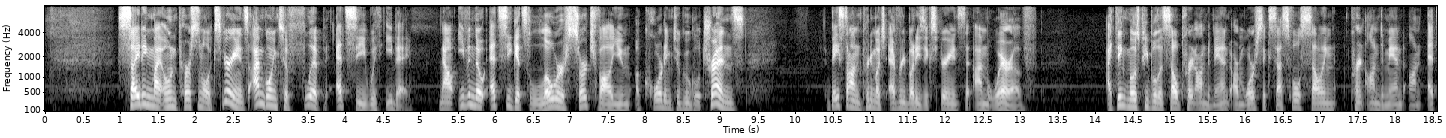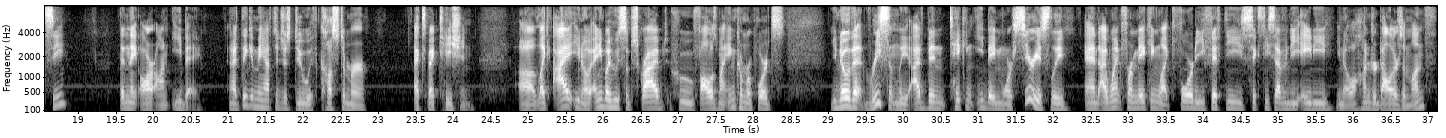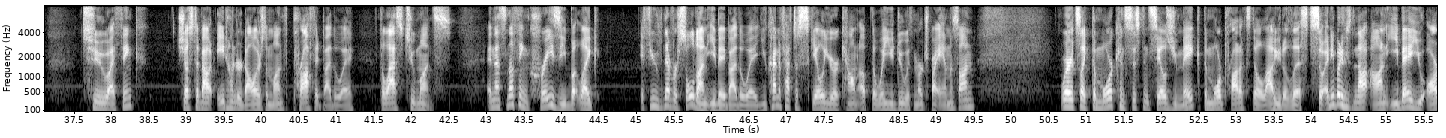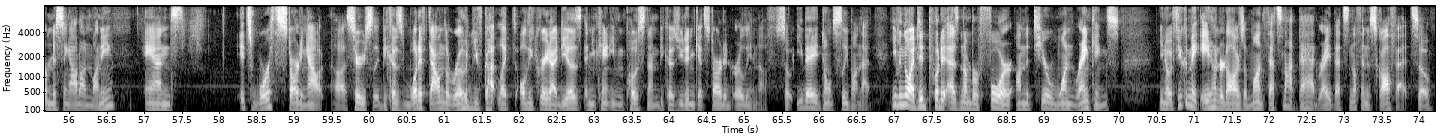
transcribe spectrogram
Citing my own personal experience, I'm going to flip Etsy with eBay. Now, even though Etsy gets lower search volume according to Google Trends, based on pretty much everybody's experience that I'm aware of, I think most people that sell print on demand are more successful selling print on demand on Etsy than they are on eBay. And I think it may have to just do with customer expectation. Uh, like I, you know, anybody who's subscribed, who follows my income reports, you know that recently I've been taking eBay more seriously and I went from making like 40, 50, 60, 70, 80, you know, $100 a month to I think just about $800 a month profit by the way, the last 2 months. And that's nothing crazy, but like if you've never sold on eBay by the way, you kind of have to scale your account up the way you do with Merch by Amazon where it's like the more consistent sales you make, the more products they'll allow you to list. So anybody who's not on eBay, you are missing out on money. And it's worth starting out uh, seriously because what if down the road you've got like all these great ideas and you can't even post them because you didn't get started early enough? So ebay don't sleep on that. Even though i did put it as number four on the tier one rankings you know if you can make $800 a month that's not bad right? That's nothing to scoff at. So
